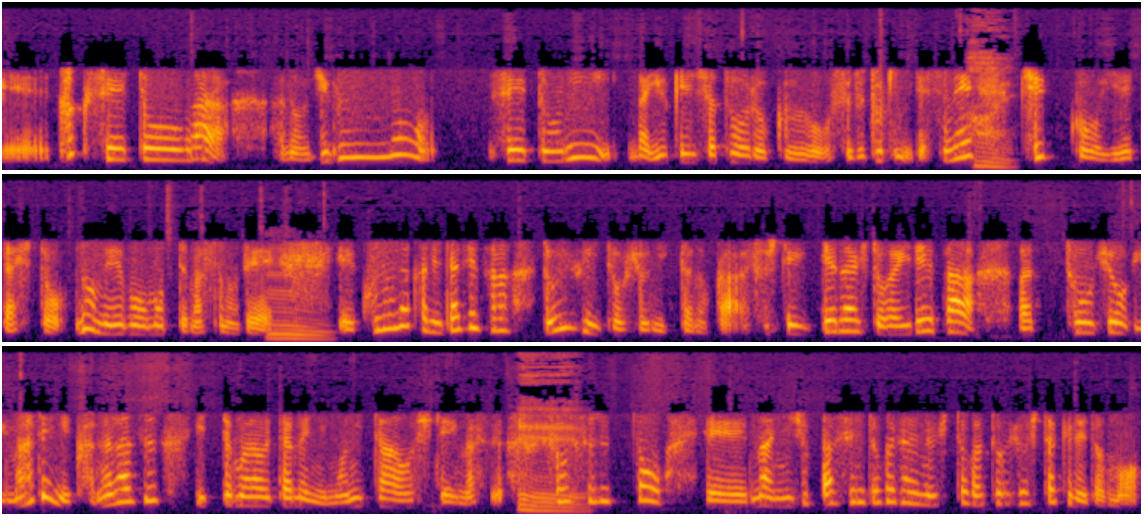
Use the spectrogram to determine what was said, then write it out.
え。ー各政党はあの自分の政党に、まあ、有権者登録をするときにですね、はいクを入れた人の名簿を持ってますので、えうん。えーこの中で誰がどういうふうに投票に行ったのか、そして行ってない人がいれば、まあ、投票日までに必ず行ってもらうためにモニターをしています。ええそうすると、えーまあ、20%ぐらいの人が投票したけれども、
